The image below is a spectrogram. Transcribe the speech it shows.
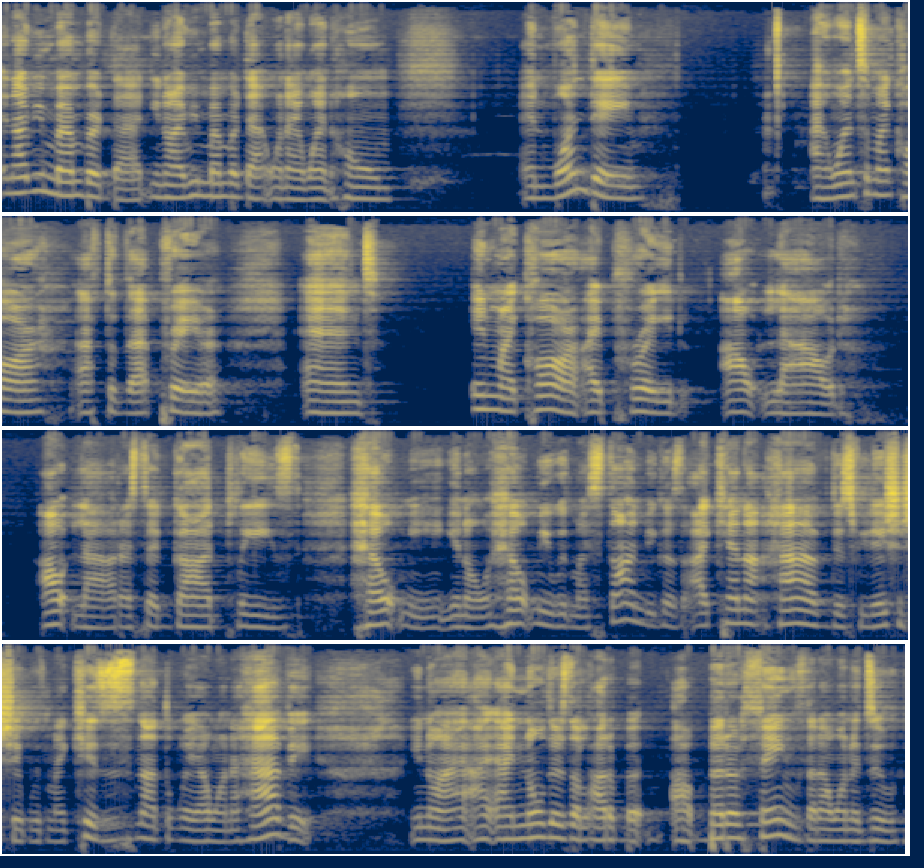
And I remembered that. You know, I remembered that when I went home. And one day, I went to my car after that prayer, and in my car, I prayed out loud. Out loud. I said, God, please help me, you know, help me with my son because I cannot have this relationship with my kids. This is not the way I want to have it. You know, I, I know there's a lot of uh, better things that I want to do.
